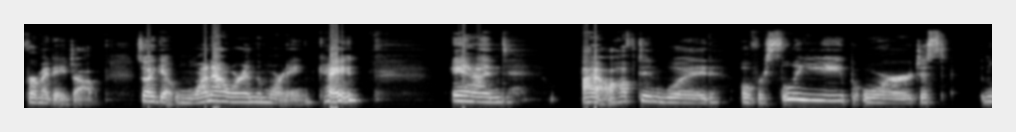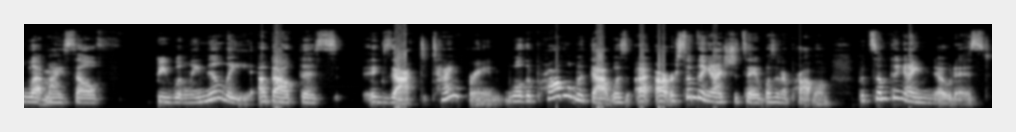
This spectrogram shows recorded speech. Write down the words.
for my day job. So I get one hour in the morning. Okay, and I often would oversleep or just let myself be willy-nilly about this exact time frame. Well, the problem with that was uh, or something I should say it wasn't a problem, but something I noticed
